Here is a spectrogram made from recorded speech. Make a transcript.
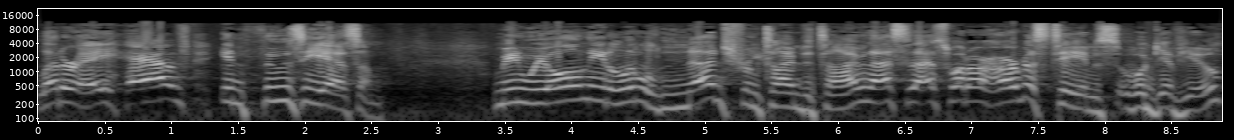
letter A, have enthusiasm. I mean, we all need a little nudge from time to time. That's, that's what our harvest teams will give you.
